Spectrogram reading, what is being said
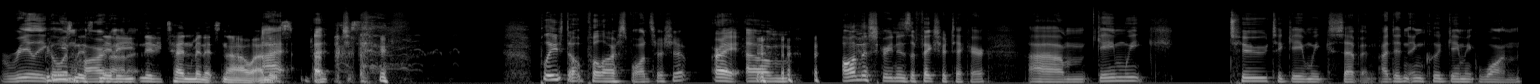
really been going hard nearly on it. nearly ten minutes now, and I- it's I just- Please don't pull our sponsorship. All right, um, on the screen is the fixture ticker. Um, game week two to game week seven. I didn't include game week one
